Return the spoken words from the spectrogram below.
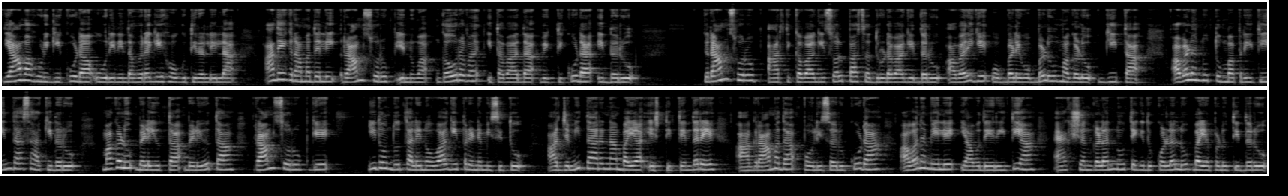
ಯಾವ ಹುಡುಗಿ ಕೂಡ ಊರಿನಿಂದ ಹೊರಗೆ ಹೋಗುತ್ತಿರಲಿಲ್ಲ. ಅದೇ ಗ್ರಾಮದಲ್ಲಿ ರಾಮ್ ಸ್ವರೂಪ್ ಎನ್ನುವ ಗೌರವಯುತವಾದ ವ್ಯಕ್ತಿ ಕೂಡ ಇದ್ದರು. ರಾಮ್ ಸ್ವರೂಪ್ ಆರ್ಥಿಕವಾಗಿ ಸ್ವಲ್ಪ ಸದೃಢವಾಗಿದ್ದರು ಅವರಿಗೆ ಒಬ್ಬಳೇ ಒಬ್ಬಳು ಮಗಳು ಗೀತಾ. ಅವಳನ್ನು ತುಂಬ ಪ್ರೀತಿಯಿಂದ ಸಾಕಿದರು. ಮಗಳು ಬೆಳೆಯುತ್ತಾ ಬೆಳೆಯುತ್ತಾ ರಾಮ್ ಸ್ವರೂಪ್ಗೆ ಇದೊಂದು ತಲೆನೋವಾಗಿ ಪರಿಣಮಿಸಿತು. ಆ ಜಮೀದಾರನ ಭಯ ಎಷ್ಟಿತ್ತೆಂದರೆ ಆ ಗ್ರಾಮದ ಪೊಲೀಸರು ಕೂಡ ಅವನ ಮೇಲೆ ಯಾವುದೇ ರೀತಿಯ ಆ್ಯಕ್ಷನ್ಗಳನ್ನು ತೆಗೆದುಕೊಳ್ಳಲು ಭಯಪಡುತ್ತಿದ್ದರು.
